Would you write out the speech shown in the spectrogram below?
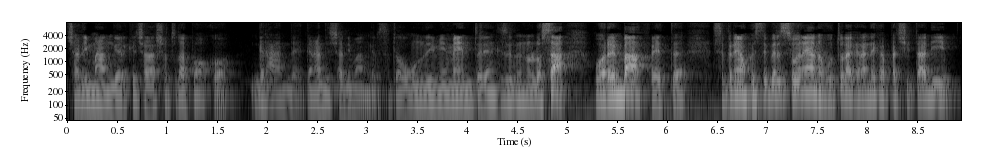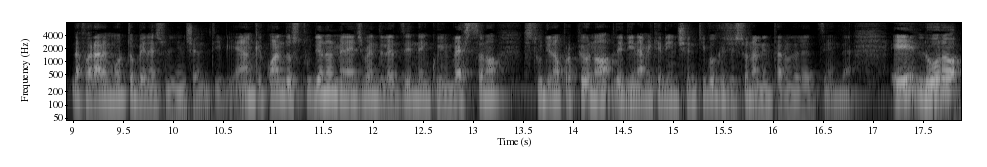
Charlie Munger che ci ha lasciato da poco, grande, grande Charlie Munger, è stato uno dei miei mentori, anche se lui non lo sa, Warren Buffett, se prendiamo queste persone hanno avuto la grande capacità di lavorare molto bene sugli incentivi. E anche quando studiano il management delle aziende in cui investono, studiano proprio no, le dinamiche di incentivo che ci sono all'interno delle aziende. E loro,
